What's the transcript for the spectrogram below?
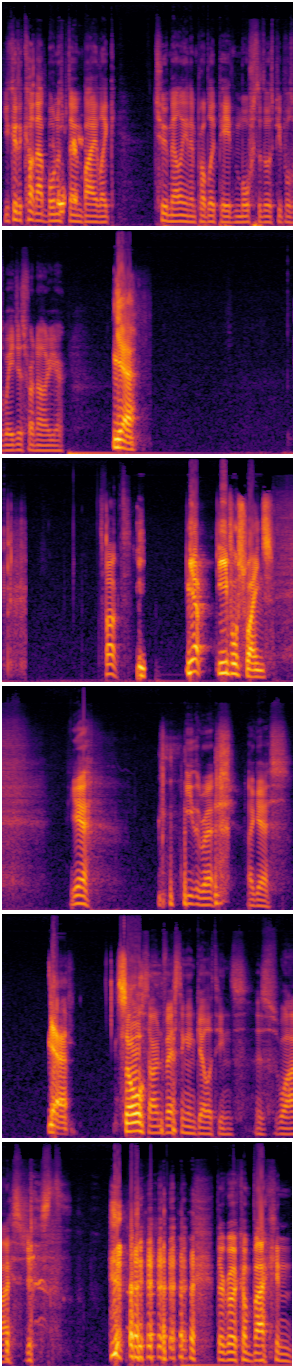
You could have cut that bonus down by like two million and probably paid most of those people's wages for another year. yeah, It's fucked. Yep. Evil swines. Yeah. Eat the rich, I guess. Yeah. So Start investing in guillotines is what I suggest. they're going to come back and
